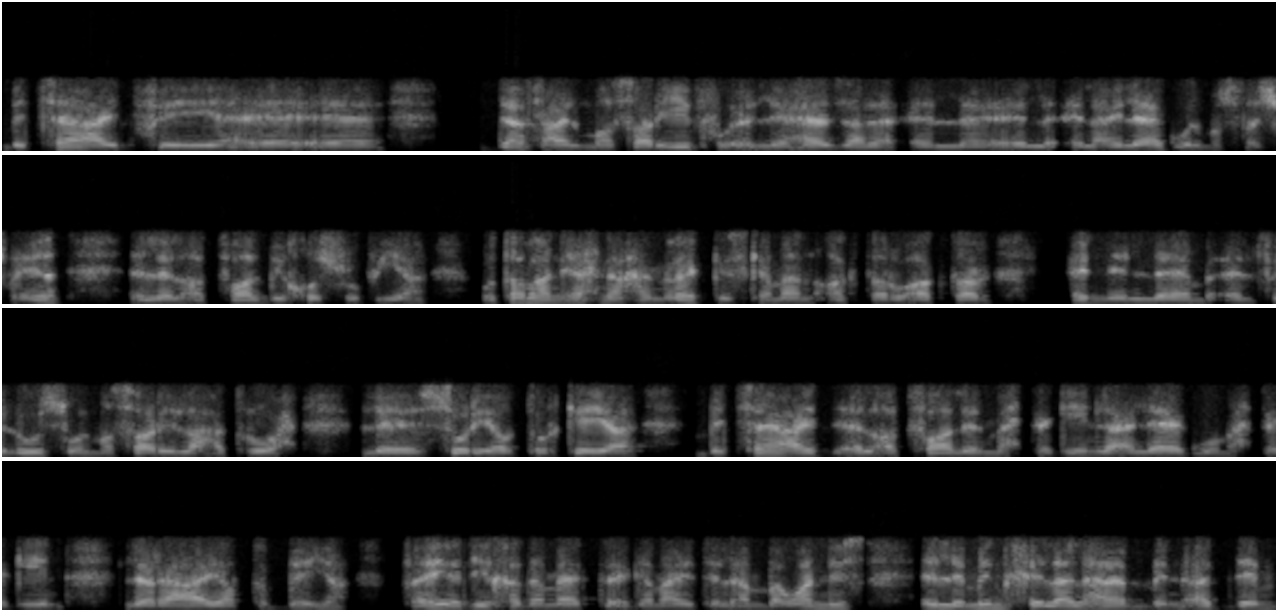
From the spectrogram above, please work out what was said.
بتساعد في دفع المصاريف لهذا العلاج والمستشفيات اللي الأطفال بيخشوا فيها. وطبعا إحنا هنركز كمان أكتر وأكتر إن الفلوس والمصاري اللي هتروح لسوريا وتركيا بتساعد الأطفال المحتاجين لعلاج ومحتاجين لرعاية طبية. فهي دي خدمات جمعية الانبا ونس اللي من خلالها بنقدم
